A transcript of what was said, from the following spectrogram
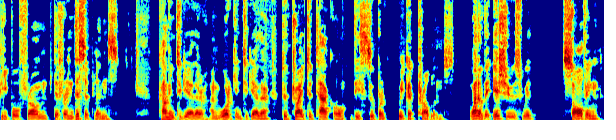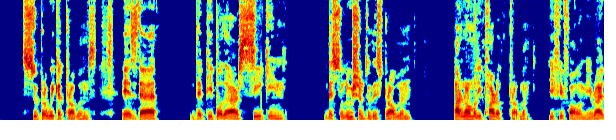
people from different disciplines coming together and working together to try to tackle these super wicked problems. One of the issues with solving super wicked problems is that the people that are seeking the solution to this problem are normally part of the problem if you follow me, right?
